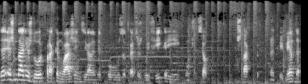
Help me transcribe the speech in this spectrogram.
as medalhas de ouro para a canoagem, designadamente com os atletas do Benfica e com especial destaque para Fernando Pimenta,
